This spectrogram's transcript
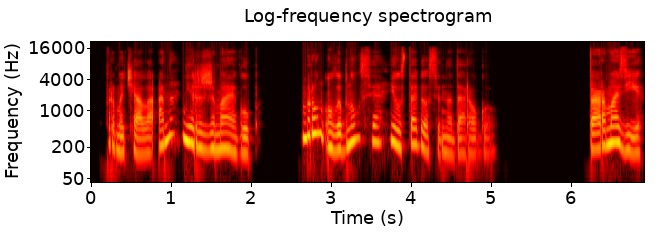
— промычала она, не разжимая губ. Брун улыбнулся и уставился на дорогу. «Тормози!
